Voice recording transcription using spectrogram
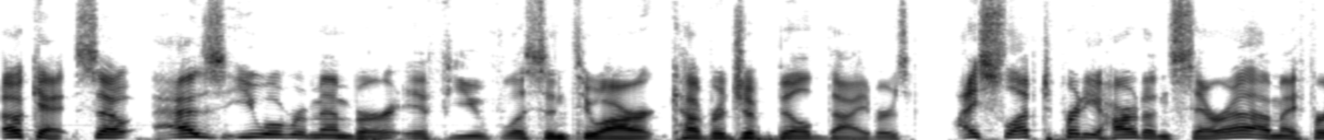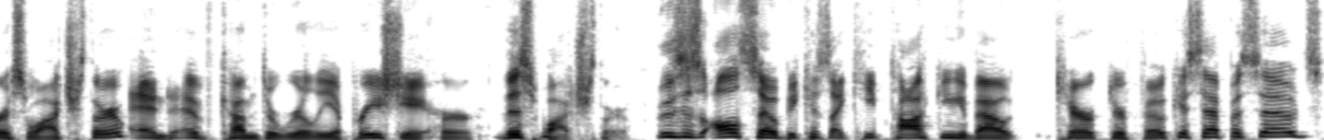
Okay, so as you will remember if you've listened to our coverage of Build Divers, I slept pretty hard on Sarah on my first watch through and have come to really appreciate her this watch through. This is also because I keep talking about character focus episodes.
